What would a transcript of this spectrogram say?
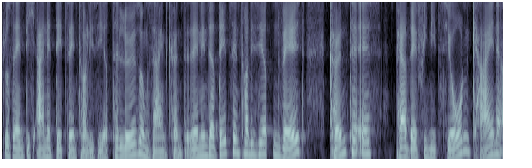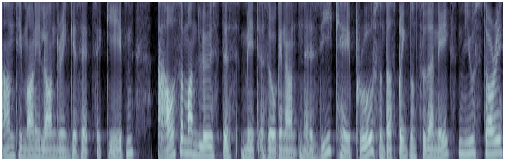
schlussendlich eine dezentralisierte Lösung sein könnte. Denn in der dezentralisierten Welt könnte es per Definition keine Anti-Money-Laundering-Gesetze geben, außer man löst es mit sogenannten ZK-Proofs. Und das bringt uns zu der nächsten News Story,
